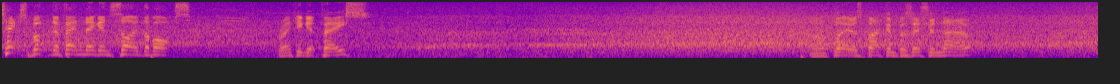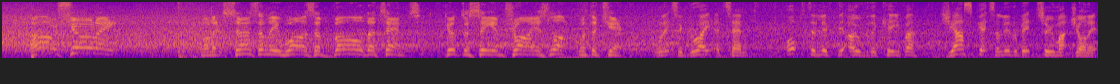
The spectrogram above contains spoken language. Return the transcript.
Textbook defending inside the box. Breaking at pace. Well, players back in position now. Oh, surely. Well, it certainly was a bold attempt. Good to see him try his luck with the chip. Well, it's a great attempt. Opts to lift it over the keeper, just gets a little bit too much on it.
